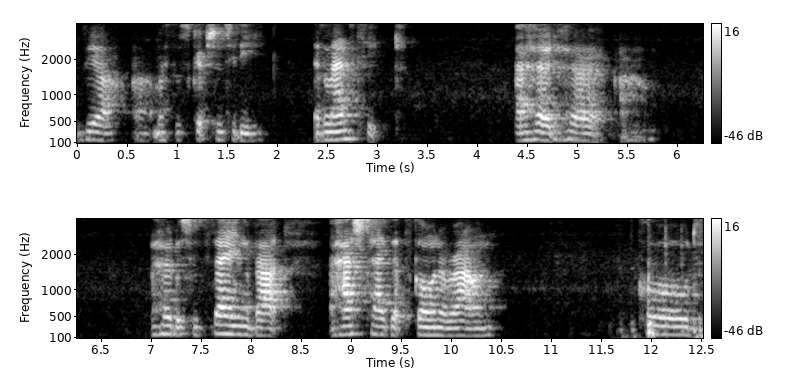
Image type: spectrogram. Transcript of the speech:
via uh, my subscription to the Atlantic, I heard her, um, I heard what she was saying about a hashtag that's going around called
